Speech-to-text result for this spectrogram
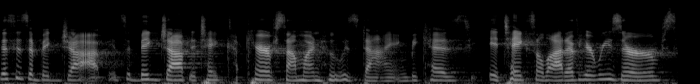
this is a big job. It's a big job to take care of someone who is dying because it takes a lot of your reserves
